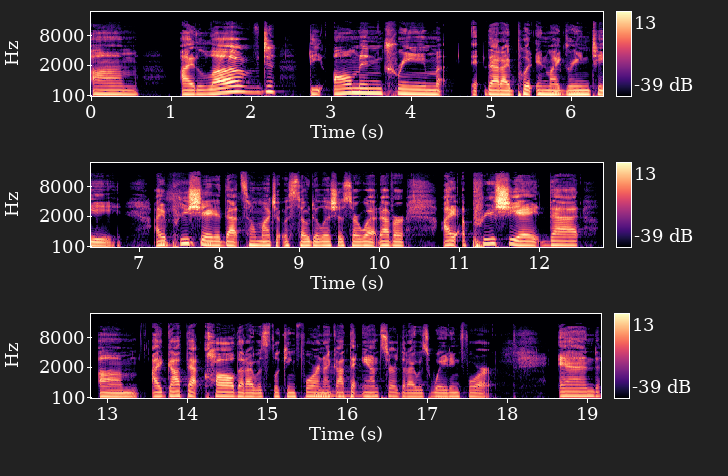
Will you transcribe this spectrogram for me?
um I loved the almond cream eh, that I put in my mm-hmm. green tea. I appreciated that so much. It was so delicious or whatever. I appreciate that um, I got that call that I was looking for and I got the mm. answer that I was waiting for. And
